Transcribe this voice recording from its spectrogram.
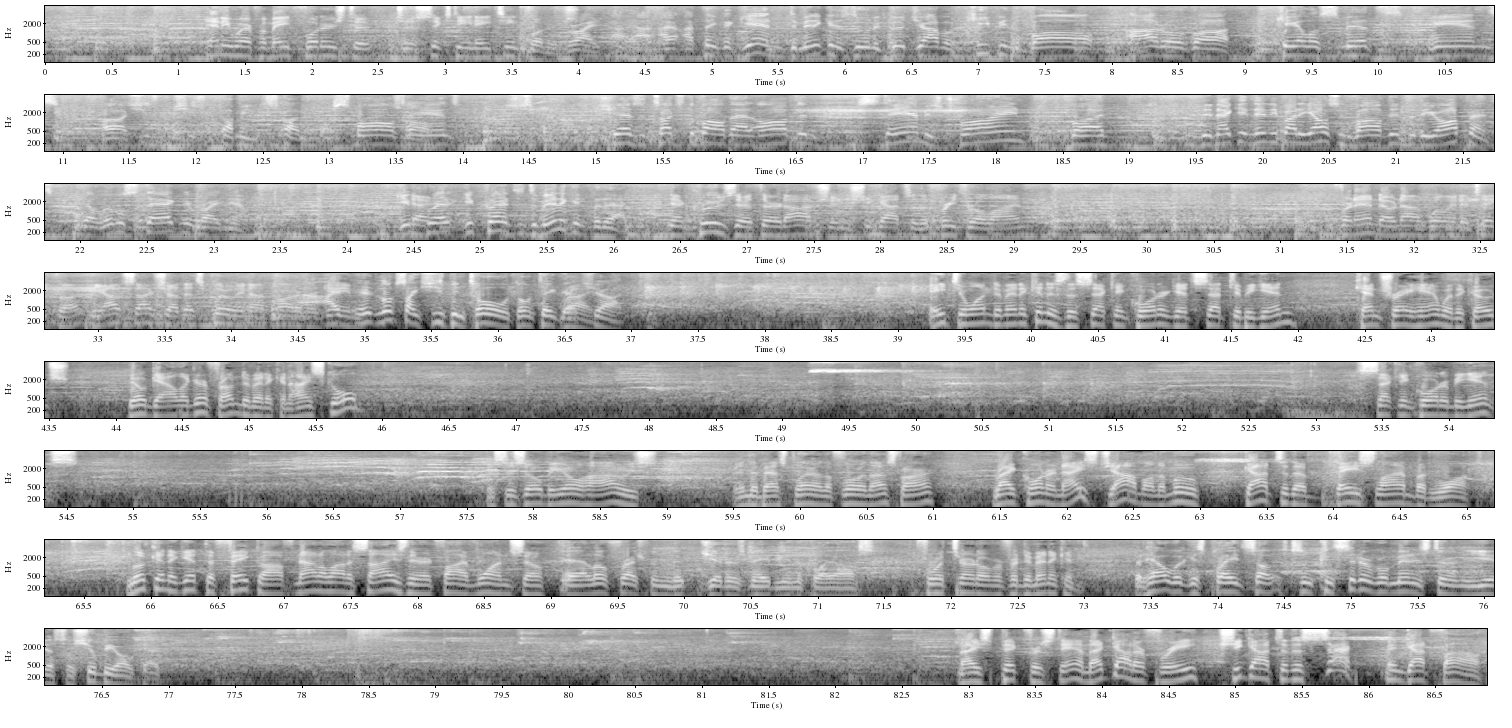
anywhere from eight footers to, to 16, 18 footers. Right. I, I, I, think, again, Dominican is doing a good job of keeping the ball out of uh, Kayla Smith's hands. Uh, she's, she's, I mean, uh, Small's hands. She, she, hasn't touched the ball that often. Stam is trying, but they're not getting anybody else involved into the offense. They're a little stagnant right now. Give, yeah. credit, give credit to Dominican for that. Yeah, Cruz, their third option. She got to the free throw line. Fernando not willing to take the, outside shot. That's clearly not part of her game. I, it looks like she's been told, don't take that right. shot. Eight to one Dominican as the second quarter gets set to begin. Ken Trahan with the coach Bill Gallagher from Dominican High School. Second quarter begins. This is Obioha, who's been the best player on the floor thus far. Right corner, nice job on the move. Got to the baseline, but walked. Looking to get the fake off. Not a lot of size there at 5 1. so. Yeah, low freshman jitters maybe in the playoffs. Fourth turnover for Dominican. But Helwig has played so, some considerable minutes during the year, so she'll be okay. Nice pick for Stam. That got her free. She got to the sack and got fouled.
